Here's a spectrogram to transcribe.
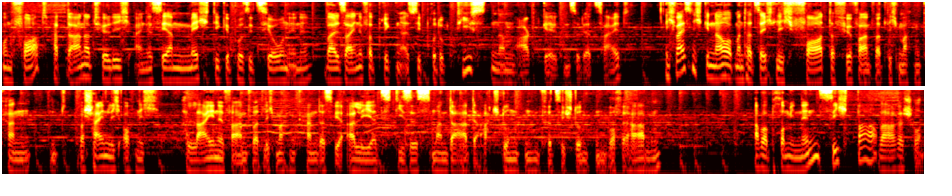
Und Ford hat da natürlich eine sehr mächtige Position inne, weil seine Fabriken als die produktivsten am Markt gelten zu der Zeit. Ich weiß nicht genau, ob man tatsächlich Ford dafür verantwortlich machen kann und wahrscheinlich auch nicht alleine verantwortlich machen kann, dass wir alle jetzt dieses Mandat der 8 Stunden, 40 Stunden Woche haben. Aber prominent sichtbar war er schon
